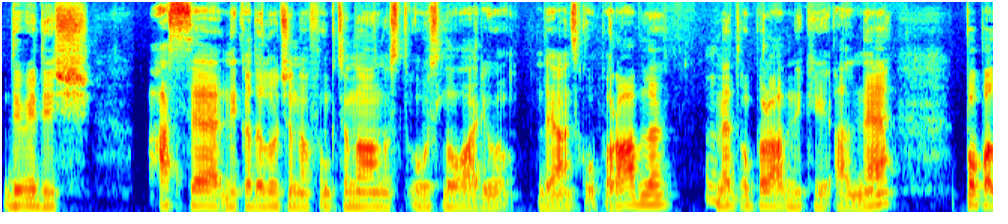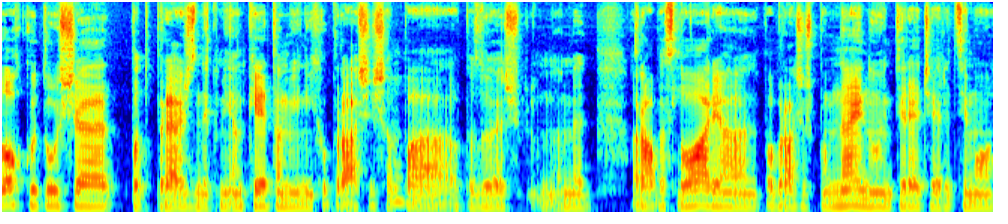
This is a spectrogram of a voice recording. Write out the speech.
da vidiš, a se neka določena funkcionalnost v slovarju dejansko uporablja med uporabniki ali ne. Pa pa lahko tu še podpreš z nekimi anketami in jih vprašaš, ali pa opazuješ med rabo slovarja, pa vprašaš po mnenju in ti reče, recimo,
